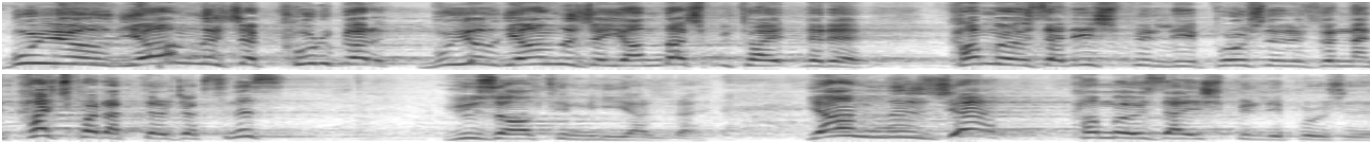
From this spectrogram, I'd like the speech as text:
bu yıl yalnızca kurgar, bu yıl yalnızca yandaş müteahhitlere kamu özel işbirliği projeleri üzerinden kaç para aktaracaksınız? 106 milyar lira. Yalnızca kamu özel işbirliği projeleri.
